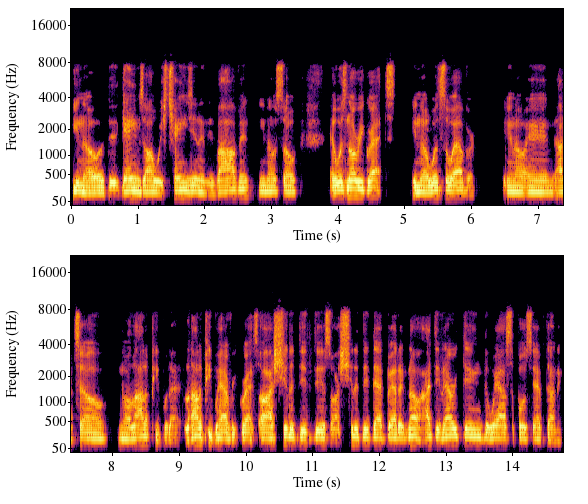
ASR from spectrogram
you know, the game's always changing and evolving, you know, so it was no regrets, you know, whatsoever you know, and I tell, you know, a lot of people that a lot of people have regrets. Oh, I should have did this or I should have did that better. No, I did everything the way I was supposed to have done it.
